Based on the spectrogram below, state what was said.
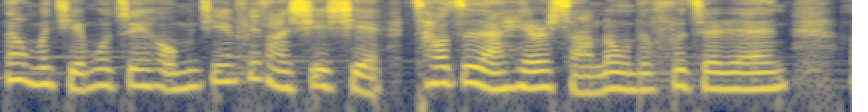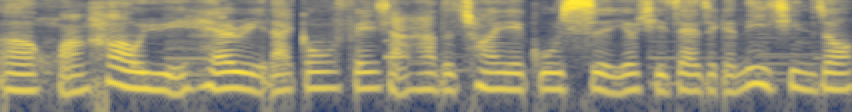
那我们节目最后，我们今天非常谢谢超自然 Hair Salon 的负责人呃黄浩宇 Harry 来跟我们分享他的创业故事，尤其在这个逆境中，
